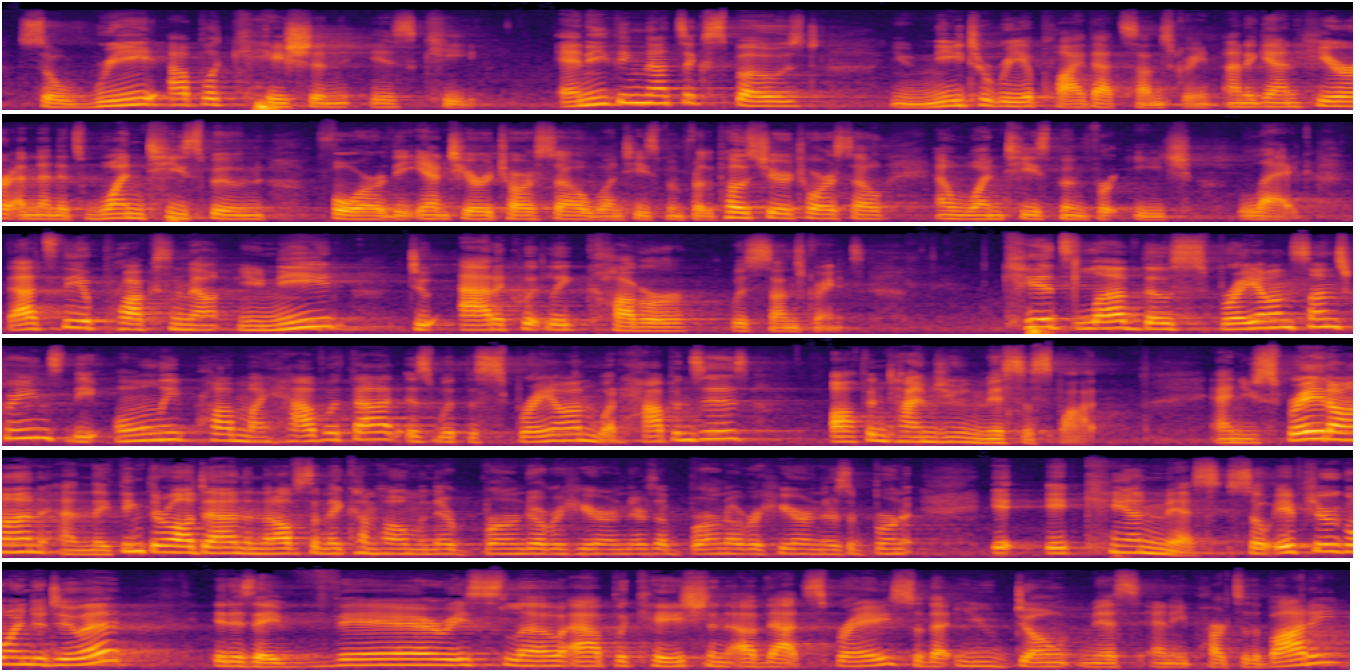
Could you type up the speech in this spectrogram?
So reapplication is key. Anything that's exposed, you need to reapply that sunscreen. And again, here, and then it's one teaspoon for the anterior torso, one teaspoon for the posterior torso, and one teaspoon for each leg. That's the approximate amount you need to adequately cover with sunscreens. Kids love those spray on sunscreens. The only problem I have with that is with the spray on, what happens is oftentimes you miss a spot and you spray it on and they think they're all done and then all of a sudden they come home and they're burned over here and there's a burn over here and there's a burn it, it can miss so if you're going to do it it is a very slow application of that spray so that you don't miss any parts of the body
